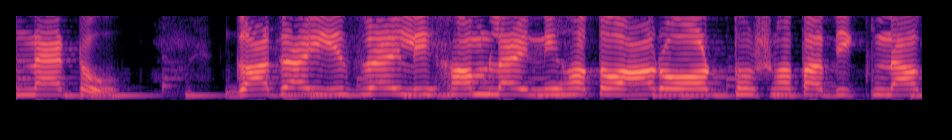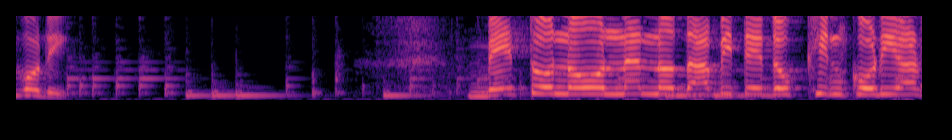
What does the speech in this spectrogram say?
ন্যাটো। গাজায় ইসরায়েলি হামলায় নিহত আরও অর্ধ শতাধিক নাগরিক। বেতন ও অন্যান্য দাবিতে দক্ষিণ কোরিয়ার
